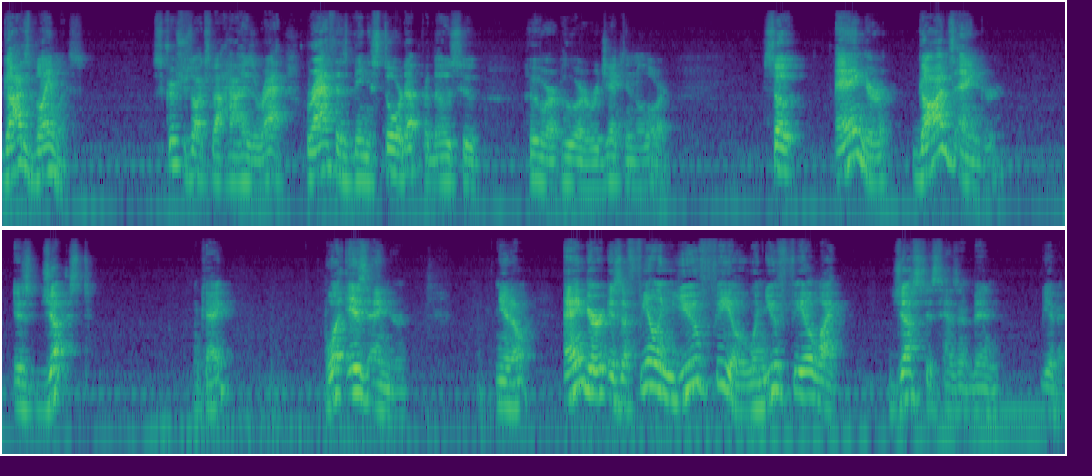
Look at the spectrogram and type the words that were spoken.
God is blameless. Scripture talks about how His wrath, wrath is being stored up for those who, who are who are rejecting the Lord. So anger, God's anger, is just. Okay. What is anger? You know, anger is a feeling you feel when you feel like justice hasn't been given.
